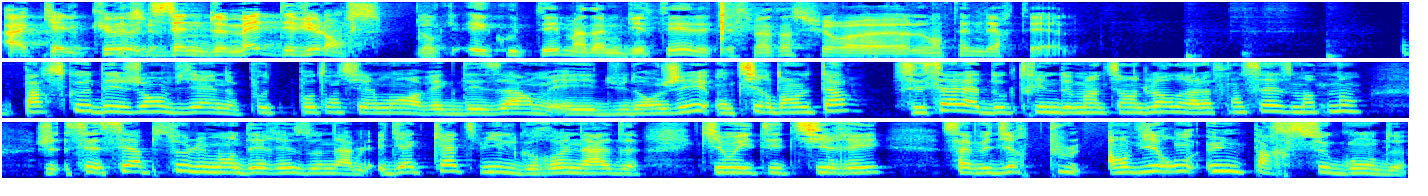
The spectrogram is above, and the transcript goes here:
à quelques dizaines de mètres des violences. Donc, écoutez, Madame Guettet, elle était ce matin sur euh, l'antenne d'RTL. parce que des gens viennent pot- potentiellement avec des armes et du danger, on tire dans le tas. C'est ça la doctrine de maintien de l'ordre à la française maintenant. C'est absolument déraisonnable. Il y a 4000 grenades qui ont été tirées. Ça veut dire environ une par seconde.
